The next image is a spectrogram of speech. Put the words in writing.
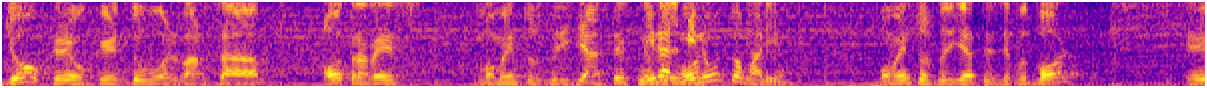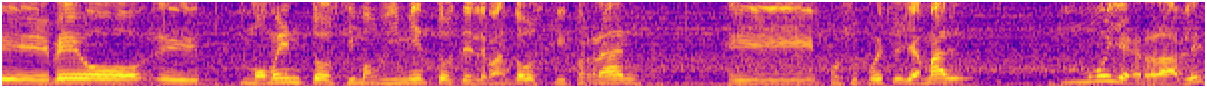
Yo creo que tuvo el Barça otra vez momentos brillantes. de Mira el minuto, Mario. Momentos brillantes de fútbol. Eh, veo eh, momentos y movimientos de Lewandowski, Ferran, eh, por supuesto Yamal, muy agradables.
